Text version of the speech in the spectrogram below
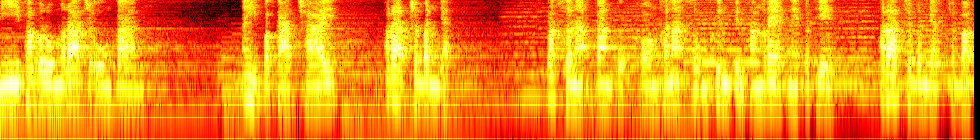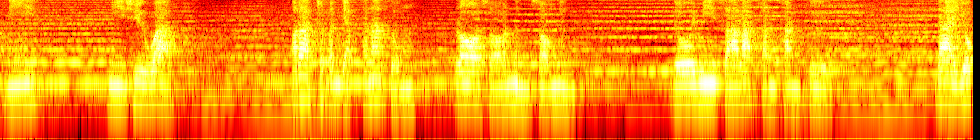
มีพระบรมราชโองการ ให้ประกาศใช้พระราชบัญญัติ ลักษณะการปกครองคณะสงฆ์ขึ้นเป็นครั้งแรกในประเทศ พระราชบัญญัติฉบับนี้ มีชื่อว่า พระราชบัญญัติคณะสงฆ์รอสอ121โดยมีสาระสำคัญคือ ได้ยก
